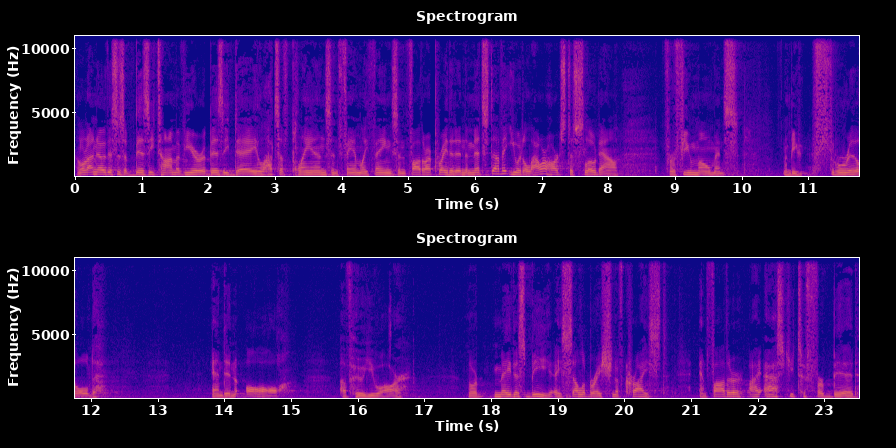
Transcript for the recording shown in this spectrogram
And Lord, I know this is a busy time of year, a busy day, lots of plans and family things. And Father, I pray that in the midst of it, you would allow our hearts to slow down for a few moments and be thrilled and in awe of who you are. Lord, may this be a celebration of Christ. And Father, I ask you to forbid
